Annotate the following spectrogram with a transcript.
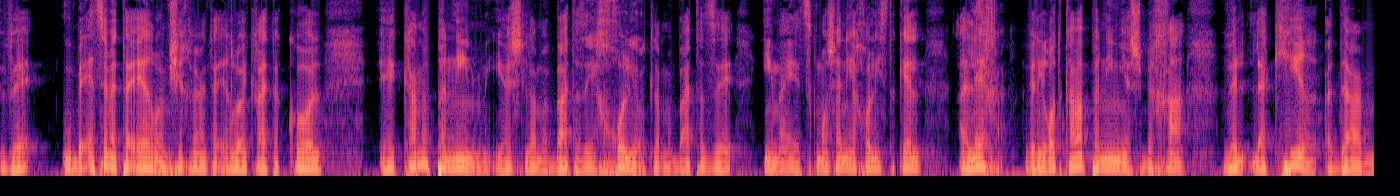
והוא בעצם מתאר, ממשיך ומתאר, לא אקרא את הכל, אה, כמה פנים יש למבט הזה, יכול להיות למבט הזה עם העץ. כמו שאני יכול להסתכל עליך ולראות כמה פנים יש בך, ולהכיר אדם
